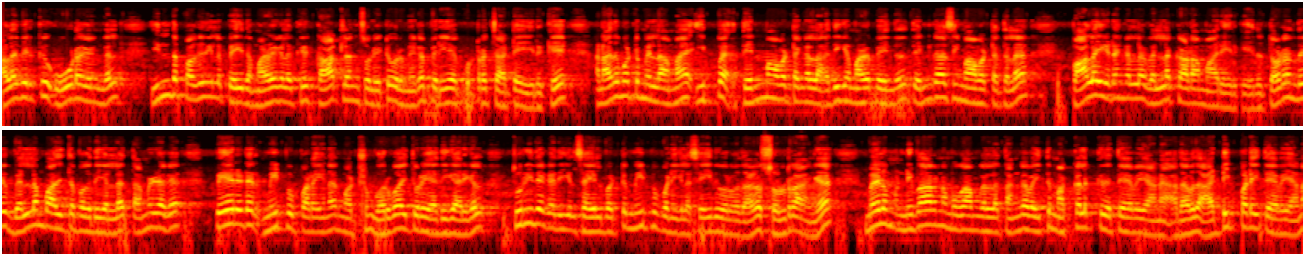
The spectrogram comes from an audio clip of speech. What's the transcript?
அளவிற்கு ஊடகங்கள் இந்த பகுதியில் பெய்த மழைகளுக்கு காட்டலன்னு சொல்லிட்டு ஒரு மிகப்பெரிய குற்றச்சாட்டே இருக்குது ஆனால் அது மட்டும் இல்லாமல் இப்போ தென் மாவட்டங்களில் அதிக மழை பெய்ந்தது. தென்காசி மாவட்டத்தில் பல இடங்களில் வெள்ளக்காடாக மாறி இருக்குது இது தொடர்ந்து வெள்ளம் பாதித்த பகுதிகளில் தமிழக பேரிடர் மீட்பு படையினர் மற்றும் வருவாய்த்துறை அதிகாரிகள் துரித கதியில் செயல்பட்டு மீட்பு பணிகளை செய்து வருவதாக சொல்கிறாங்க மேலும் நிவாரண முகாம்களில் தங்க வைத்து மக்களுக்கு தேவையான அதாவது அடிப்படை தேவையான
